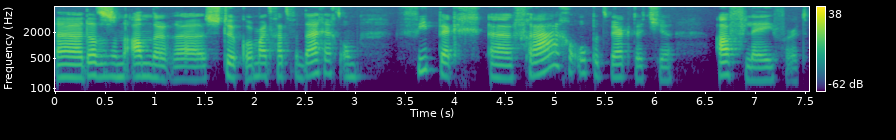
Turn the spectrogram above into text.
uh, dat is een ander uh, stuk hoor. Maar het gaat vandaag echt om feedback uh, vragen op het werk dat je aflevert.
